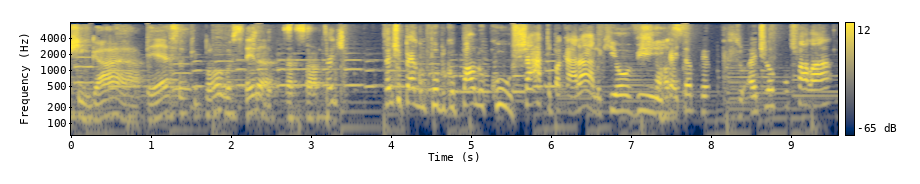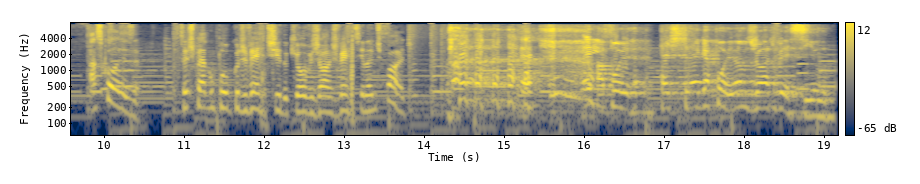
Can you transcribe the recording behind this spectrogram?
xingar a peça. Que bom, gostei da, da sala. Se a, gente, se a gente pega um público pau no cu, chato pra caralho, que ouve Nossa. Caetano Veloso, a gente não pode falar as coisas. Se a gente pega um público divertido que ouve Jorge Versilo, a gente pode. É isso. Apoia- hashtag apoiamos Jorge Versilo.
